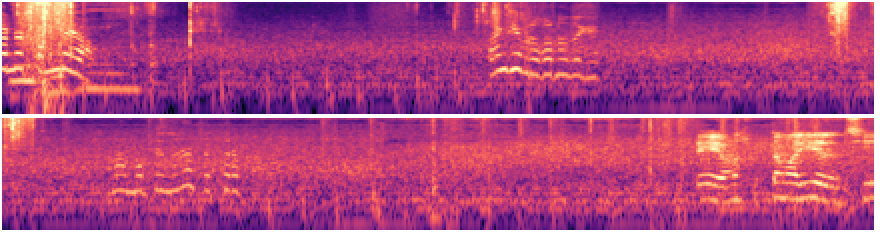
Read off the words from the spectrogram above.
கண்டக்ட் பண்ணலையா தேங்க்யூ ப்ரோ சொன்னதுக்கு நான் மட்டும்தான் செத்துருப்பேன் டேய் அவன சுத்த மாதிரியே இருந்துச்சு.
